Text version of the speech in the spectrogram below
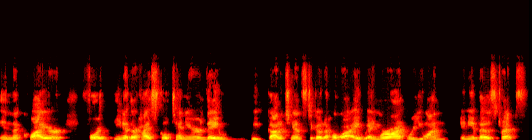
in the choir for you know their high school tenure, they we got a chance to go to Hawaii. And were on. Were you on any of those trips?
